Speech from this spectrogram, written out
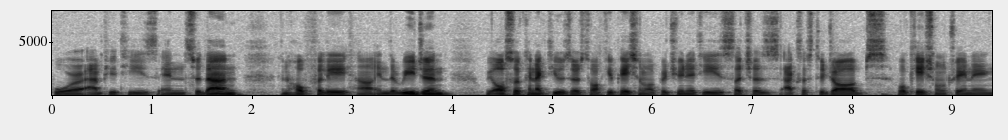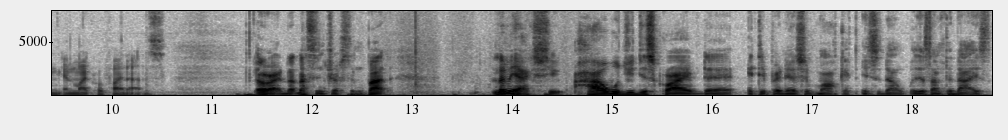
for amputees in Sudan and hopefully uh, in the region. We also connect users to occupational opportunities such as access to jobs, vocational training, and microfinance. All right, that, that's interesting. But let me ask you, how would you describe the entrepreneurship market in Sudan? Is it something that is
